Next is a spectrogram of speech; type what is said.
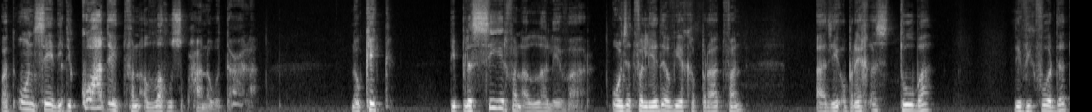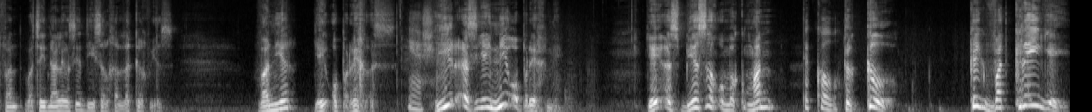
wat ons sê die, die kwaadheid van Allah subhanahu wa ta'ala. Nou kyk, die plesier van Allah lê waar. Ons het verlede week gepraat van as jy opreg is, toba, die week voor dit van wat sê nou gesê, jy sal gelukkig wees. Wanneer jy opreg is. Ja, Sheikh. Hier is jy nie opreg nie. Jy is besig om 'n man Te kil. te kil. Kyk wat kry jy?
